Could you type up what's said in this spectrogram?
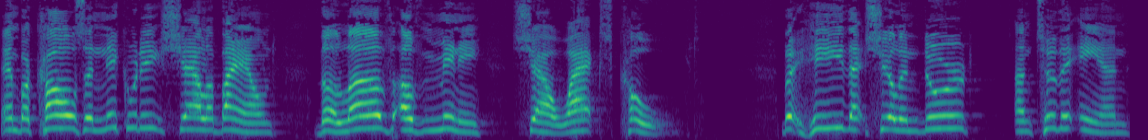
And because iniquity shall abound, the love of many shall wax cold. But he that shall endure unto the end,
